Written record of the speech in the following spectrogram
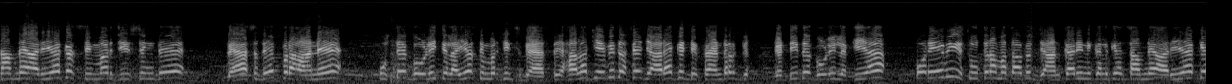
ਸਾਹਮਣੇ ਆ ਰਹੀ ਹੈ ਕਿ ਸਿਮਰਜੀਤ ਸਿੰਘ ਦੇ, ਬੈਸ ਦੇ ਭਰਾ ਨੇ ਉਸ ਤੇ ਗੋਲੀ ਚਲਾਈ ਹੈ ਸਿਮਰਜੀਤ ਬੈਸ ਤੇ। ਹਾਲਾਂਕਿ ਇਹ ਵੀ ਦੱਸਿਆ ਜਾ ਰਿਹਾ ਕਿ ਡਿਫੈਂਡਰ ਗੱਡੀ ਤੇ ਗੋਲੀ ਲੱਗੀ ਆ ਔਰ ਇਹ ਵੀ ਸੂਤਰਾਂ ਮੁਤਾਬਿਕ ਜਾਣਕਾਰੀ ਨਿਕਲ ਕੇ ਸਾਹਮਣੇ ਆ ਰਹੀ ਹੈ ਕਿ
